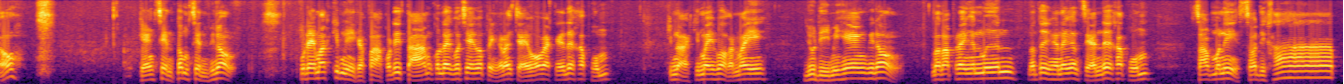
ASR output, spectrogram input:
เอาแกงเส้นต้มเส้นพี่น้อง ผู้ใดมักคลิปนี้ก็ฝากกดติดตามกดไลค์กดแชร์เพื่อเป็นกำลังใจว่าแวกในเด้อครับ ผมคลิปหน้ากินไม่พอกันไหมอยู่ดีมีแห้งพี่น้องเรารับแรงเงินหมื่นเราตื่นให้ได้เงินแสนเด้อครับ ผมสำหรับวันนี้ สวัสดีครับ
